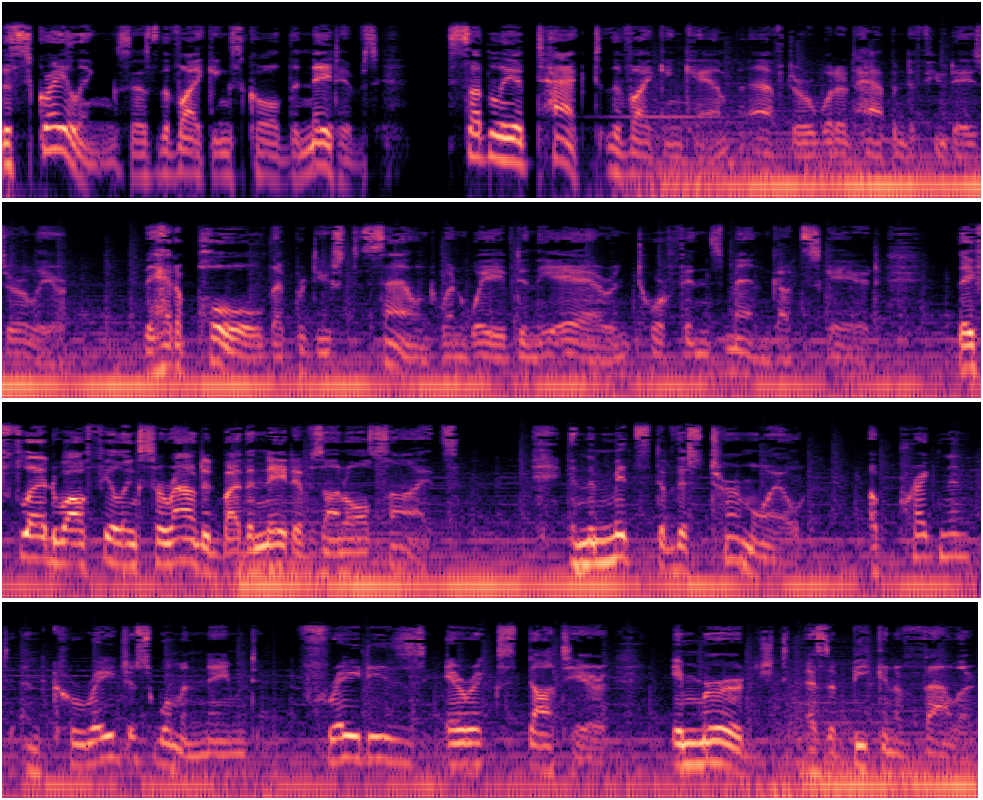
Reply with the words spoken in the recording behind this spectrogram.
The Skraelings, as the Vikings called the natives, suddenly attacked the Viking camp after what had happened a few days earlier. They had a pole that produced sound when waved in the air, and Thorfinn's men got scared. They fled while feeling surrounded by the natives on all sides. In the midst of this turmoil, a pregnant and courageous woman named Freydis Eriksdottir emerged as a beacon of valor.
